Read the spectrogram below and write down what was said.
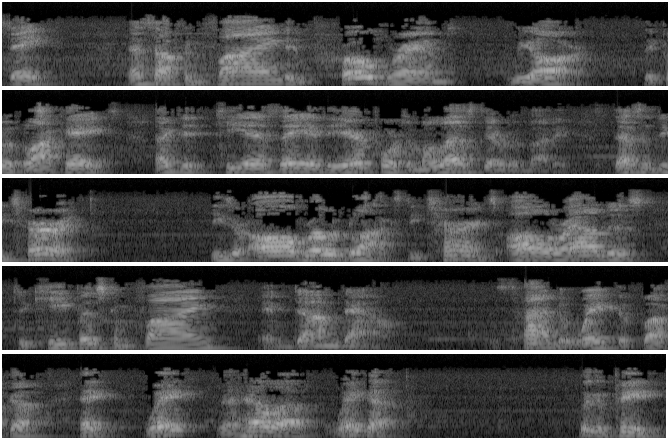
state? That's how confined and programmed we are. They put blockades, like the TSA at the airport to molest everybody. That's a deterrent. These are all roadblocks, deterrents all around us to keep us confined and dumbed down. It's time to wake the fuck up. Hey, wake the hell up. Wake up. Look at Pete.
